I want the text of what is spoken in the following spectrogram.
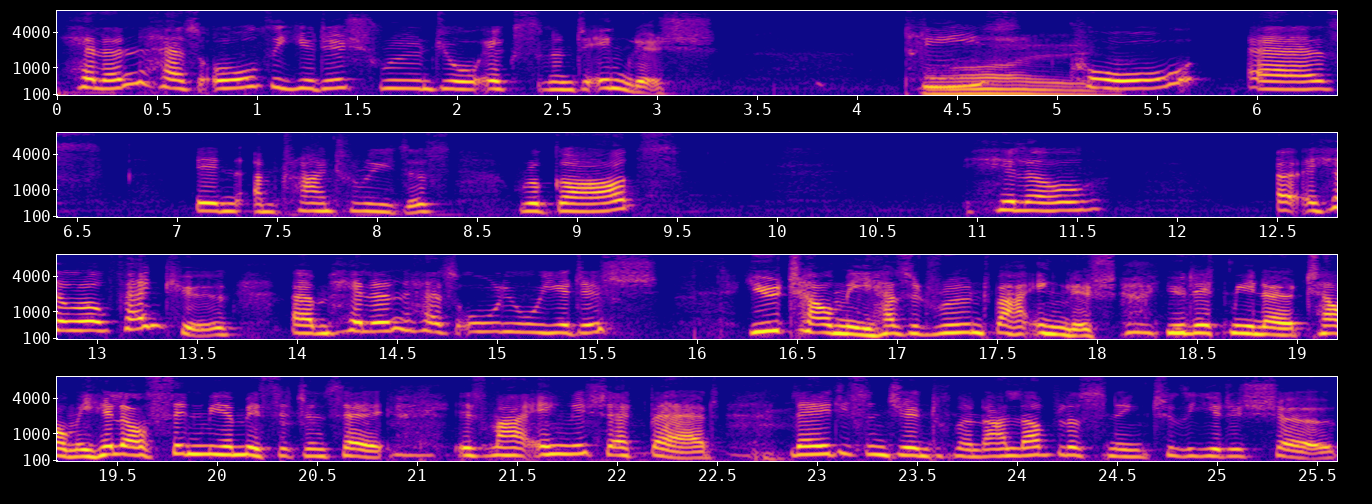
Helen, has all the Yiddish ruined your excellent English? Please call as in, I'm trying to read this, regards, Hillel, uh, Hillel, thank you. Um, Helen has all your Yiddish. You tell me, has it ruined my English? You let me know. Tell me. Hillel, send me a message and say, is my English that bad? Ladies and gentlemen, I love listening to the Yiddish show.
